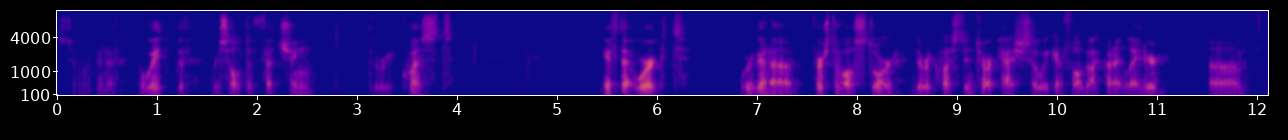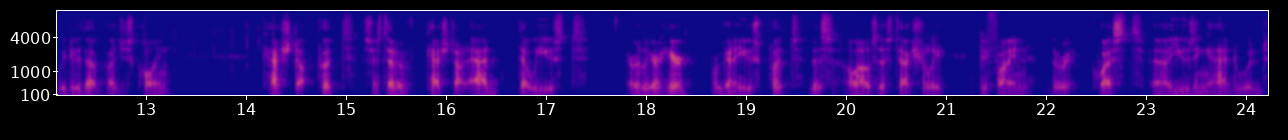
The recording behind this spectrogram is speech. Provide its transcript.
So we're going to await the result of fetching the request. If that worked, we're going to first of all store the request into our cache so we can fall back on it later. Um, we do that by just calling cache.put. So instead of cache.add that we used earlier here, we're going to use put. This allows us to actually define the request uh, using add would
